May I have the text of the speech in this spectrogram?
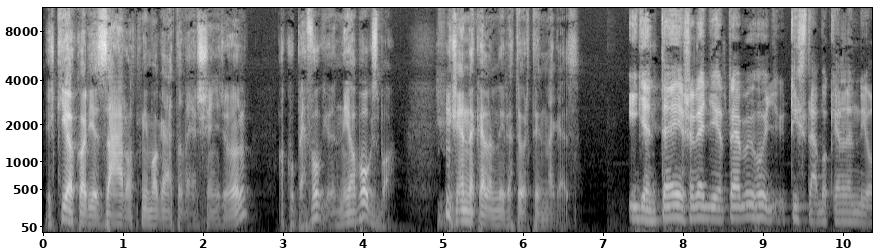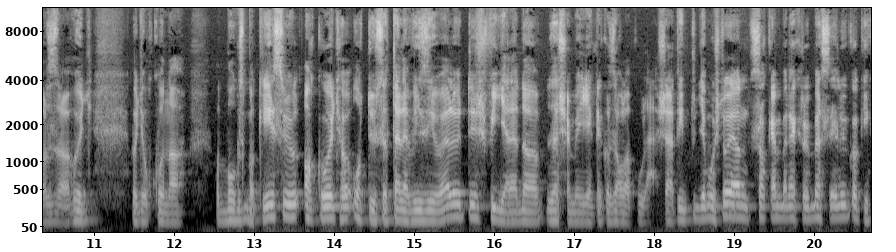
és ki akarja záratni magát a versenyről, akkor be fog jönni a boxba. És ennek ellenére történt meg ez. Igen, teljesen egyértelmű, hogy tisztába kell lenni azzal, hogy, hogy Okon a a boxba készül, akkor, hogyha ott ülsz a televízió előtt, és figyeled az eseményeknek az alakulását. Itt ugye most olyan szakemberekről beszélünk, akik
